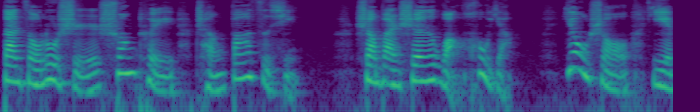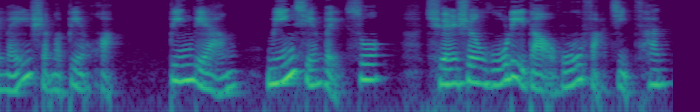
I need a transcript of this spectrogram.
但走路时双腿呈八字形。上半身往后仰，右手也没什么变化，冰凉，明显萎缩，全身无力到无法进餐。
